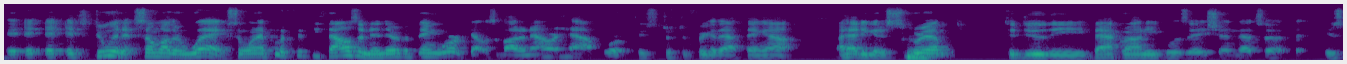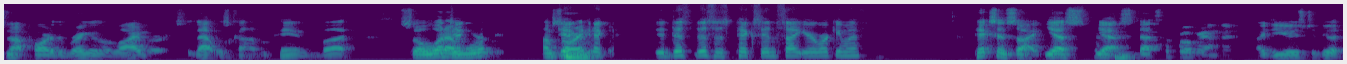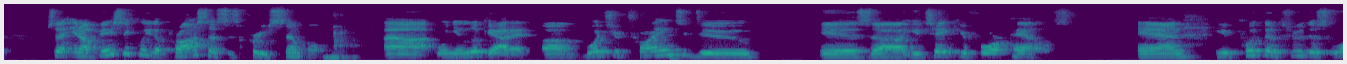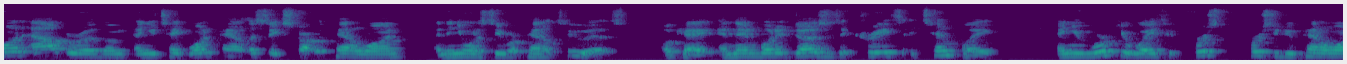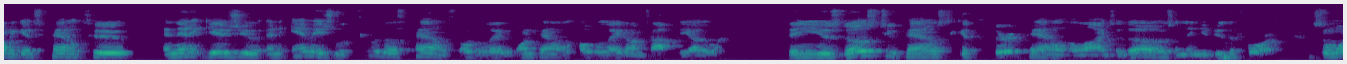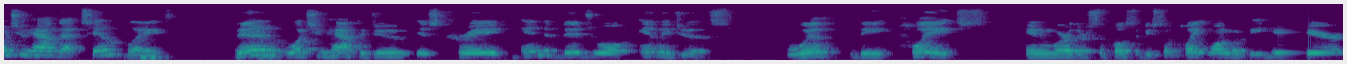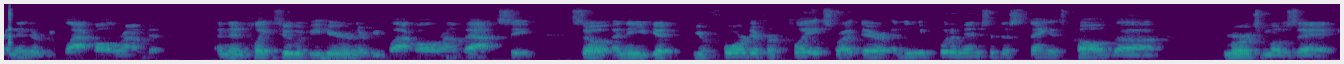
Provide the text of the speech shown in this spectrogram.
it, it, it's doing it some other way. So when I put 50,000 in there, the thing worked. That was about an hour and a half work just, just to figure that thing out. I had to get a hmm. script to do the background equalization. That's a, is not part of the regular library. So that was kind of a pain But. So what Dick- I'm work, I'm sorry, Dick, Dick, this this is PixInsight you're working with. PixInsight. Yes, yes, that's the program that I'd use to do it. So you know, basically the process is pretty simple. Uh, when you look at it, um, what you're trying to do is uh, you take your four panels and you put them through this one algorithm and you take one panel, let's say you start with panel one, and then you want to see where panel two is. Okay, and then what it does is it creates a template and you work your way through first first you do panel one against panel two and then it gives you an image with two of those panels overlaid one panel overlaid on top of the other one then you use those two panels to get the third panel aligned to those and then you do the fourth so once you have that template then what you have to do is create individual images with the plates in where they're supposed to be. So plate one would be here, and then there'd be black all around it. And then plate two would be here, and there'd be black all around that. See? So, and then you get your four different plates right there, and then you put them into this thing. It's called uh, merge mosaic,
